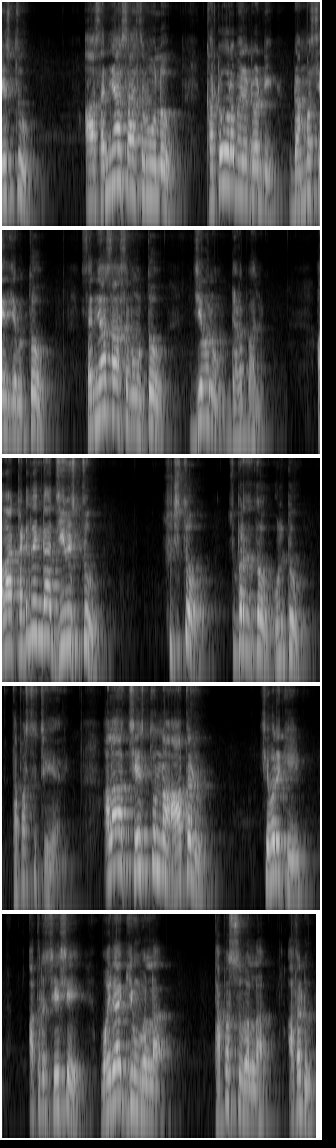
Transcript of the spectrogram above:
చేస్తూ ఆ సన్యాసాశ్రమంలో కఠోరమైనటువంటి బ్రహ్మచర్యముతో సన్యాసాశ్రమంతో జీవనం గడపాలి. అలా కఠినంగా జీవిస్తూ శుచితో శుభ్రతతో ఉంటూ తపస్సు చేయాలి. అలా చేస్తున్న అతడు చివరికి అతడు చేసే వైరాగ్యం వల్ల తపస్సు వల్ల అతడు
